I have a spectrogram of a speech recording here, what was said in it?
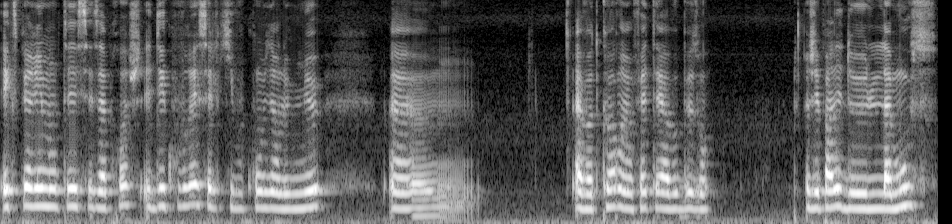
Expérimentez ces approches et découvrez celle qui vous convient le mieux euh, à votre corps et en fait à vos besoins. J'ai parlé de la mousse,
